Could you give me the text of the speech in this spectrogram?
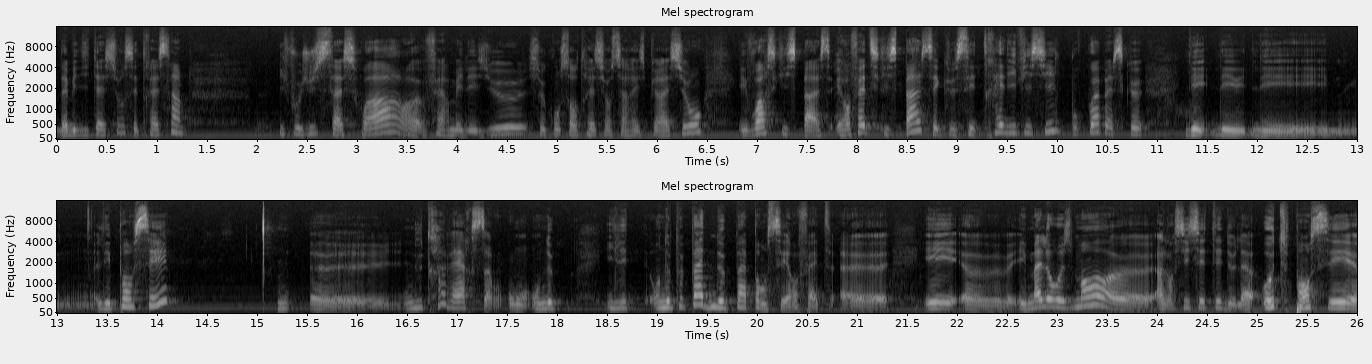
la méditation c'est très simple. Il faut juste s'asseoir, euh, fermer les yeux, se concentrer sur sa respiration et voir ce qui se passe. Et en fait, ce qui se passe, c'est que c'est très difficile. Pourquoi? Parce que les, les, les, pensées euh, nous traversent. On, ne, on, ne, peut pas ne pas penser, en fait. Euh, et, malheureusement, alors si c'était de la haute pensée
